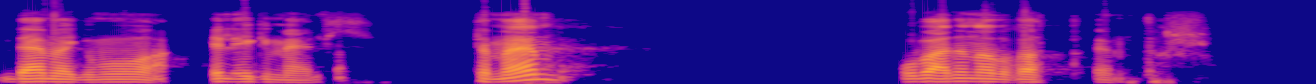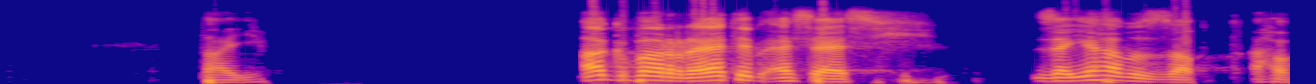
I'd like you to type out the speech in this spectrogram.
ده مجموع الإجمالي تمام؟ وبعدين أضغط انتر طيب. أكبر راتب أساسي زيها بالظبط. أهو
